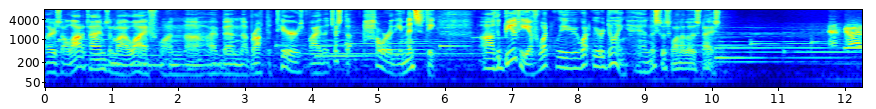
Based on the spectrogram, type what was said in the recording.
There's a lot of times in my life when uh, I've been uh, brought to tears by the, just the power, the immensity, uh, the beauty of what we, what we were doing. And this was one of those days. And God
